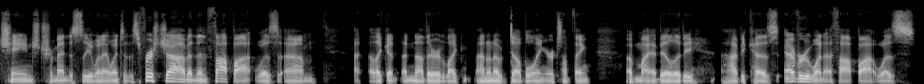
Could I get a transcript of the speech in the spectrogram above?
changed tremendously when I went to this first job, and then Thoughtbot was um, like a, another like I don't know doubling or something of my ability uh, because everyone at Thoughtbot was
